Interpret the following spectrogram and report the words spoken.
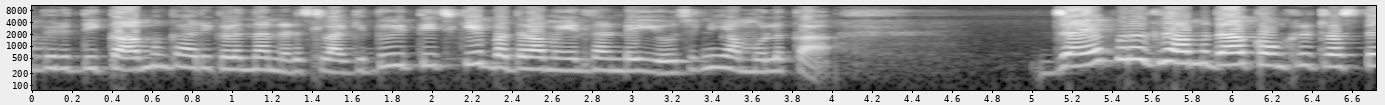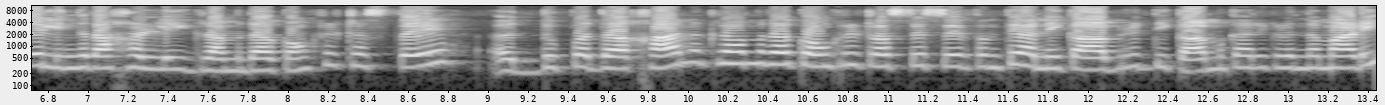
ಅಭಿವೃದ್ಧಿ ಕಾಮಗಾರಿಗಳನ್ನು ನಡೆಸಲಾಗಿದ್ದು, ಇತ್ತೀಚೆಗೆ ಭದ್ರಾ ಮೇಲ್ದಂಡೆ ಯೋಜನೆಯ ಮೂಲಕ ಜಯಪುರ ಗ್ರಾಮದ ಕಾಂಕ್ರೀಟ್ ರಸ್ತೆ, ಲಿಂಗದಹಳ್ಳಿ ಗ್ರಾಮದ ಕಾಂಕ್ರೀಟ್ ರಸ್ತೆ, ದುಪ್ಪದ ಖಾನ್ ಗ್ರಾಮದ ಕಾಂಕ್ರೀಟ್ ರಸ್ತೆ ಸೇರಿದಂತೆ ಅನೇಕ ಅಭಿವೃದ್ಧಿ ಕಾಮಗಾರಿಗಳನ್ನು ಮಾಡಿ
